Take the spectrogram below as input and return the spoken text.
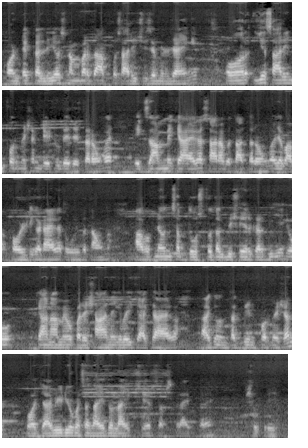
कांटेक्ट कर लीजिए, उस नंबर पे आपको सारी चीज़ें मिल जाएँगी। और ये सारी इन्फॉर्मेशन डे टू डे देता रहूँगा। एग्ज़ाम में क्या आएगा, सारा बताता रहूँगा। जब आपका हॉल टिकट आएगा तो वही बताऊँगा। आप अपने उन सब दोस्तों तक भी शेयर कर दीजिए जो क्या नाम है, वो परेशान है कि भाई क्या क्या आएगा, ताकि उन तक भी इन्फॉर्मेशन पहुँच जाए। वीडियो पसंद आई तो लाइक शेयर सब्सक्राइब करें। शुक्रिया।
